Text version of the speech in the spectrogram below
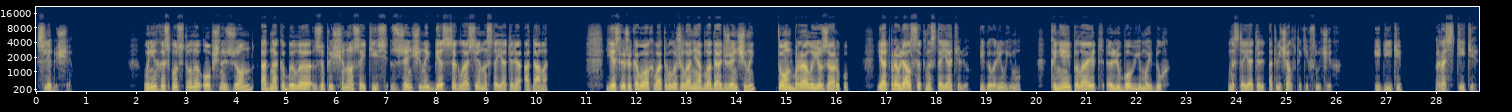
следующее. У них господствовала общность жен, однако было запрещено сойтись с женщиной без согласия настоятеля Адама. Если же кого охватывало желание обладать женщиной, то он брал ее за руку и отправлялся к настоятелю и говорил ему, «К ней пылает любовью мой дух». Настоятель отвечал в таких случаях, «Идите, растите,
